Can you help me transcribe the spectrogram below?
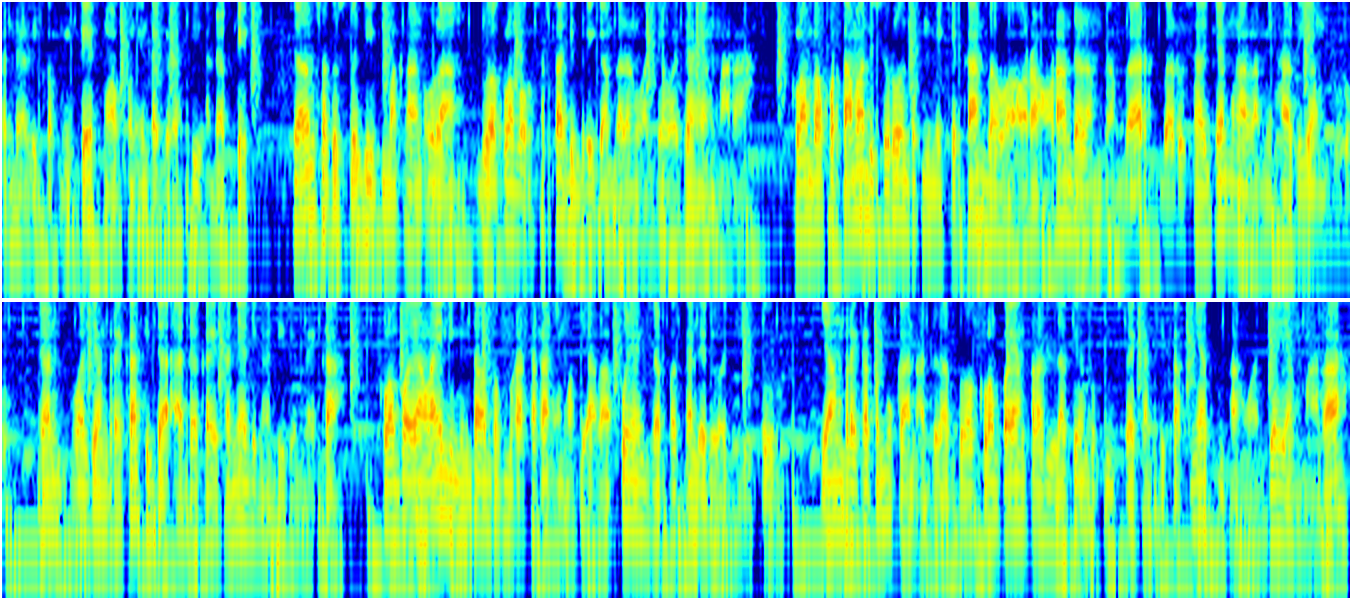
kendali kognitif maupun integrasi adaptif. Dalam satu studi pemaknaan ulang, dua kelompok peserta diberi gambaran wajah-wajah yang marah. Kelompok pertama disuruh untuk memikirkan bahwa orang-orang dalam gambar baru saja mengalami hari yang buruk dan wajah mereka tidak ada kaitannya dengan diri mereka. Kelompok yang lain diminta untuk merasakan emosi apa pun yang didapatkan dari wajah itu. Yang mereka temukan adalah bahwa kelompok yang telah dilatih untuk menyesuaikan sikapnya tentang wajah yang marah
